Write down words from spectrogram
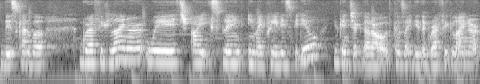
this kind of a graphic liner which I explained in my previous video. You can check that out because I did a graphic liner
